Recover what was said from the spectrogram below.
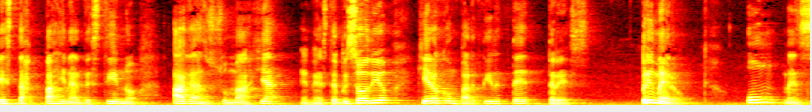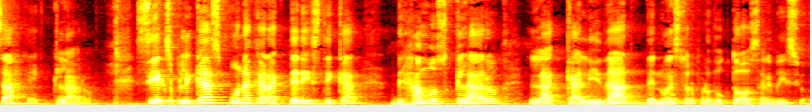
estas páginas destino hagan su magia, en este episodio quiero compartirte tres. Primero, un mensaje claro. Si explicas una característica, dejamos claro la calidad de nuestro producto o servicio.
